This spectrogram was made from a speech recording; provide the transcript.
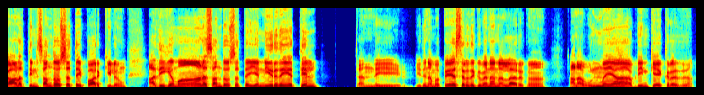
காலத்தின் சந்தோஷத்தை பார்க்கிலும் அதிகமான சந்தோஷத்தை என் இருதயத்தில் தந்தீர். இது நம்ம பேசுறதுக்கு வேணா நல்லா இருக்கும். ஆனா உண்மையா அப்படின்னு கேட்கறது தான்.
